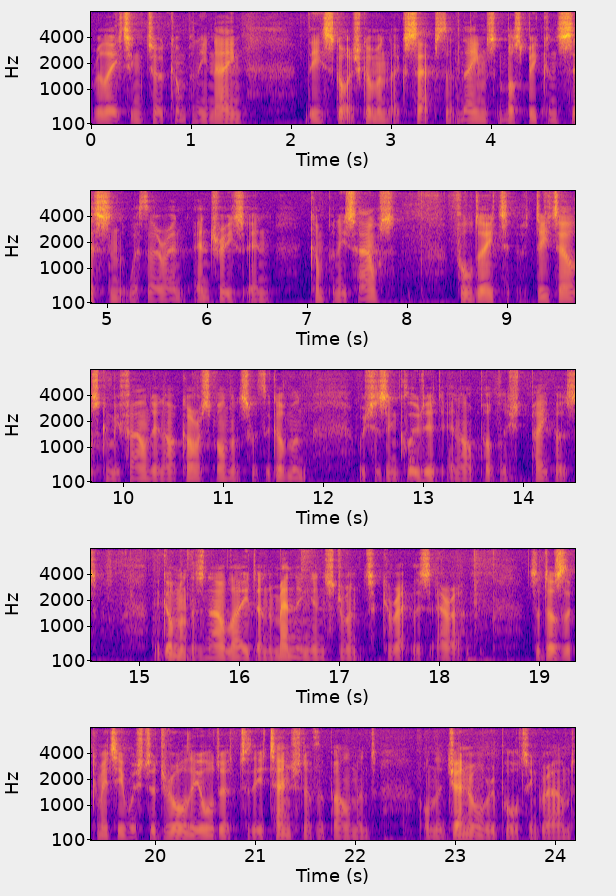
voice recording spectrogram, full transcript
relating to a company name. The Scottish Government accepts that names must be consistent with their en entries in Companies House. Full date details can be found in our correspondence with the Government, which is included in our published papers. The government has now laid an amending instrument to correct this error. So does the committee wish to draw the order to the attention of the Parliament on the general reporting ground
